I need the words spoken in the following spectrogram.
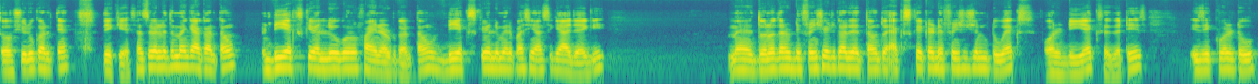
तो शुरू करते हैं। देखिए, सबसे पहले तो मैं क्या करता हूँ? डी एक्स की वैल्यू को फाइंड आउट करता हूँ। डी एक्स की वैल्यू मेरे पास यहाँ से क्या आ जाएगी? मैं दोनों तरफ़ डिफ्रेंशिएट कर देता हूँ तो एक्स के का डिफ्रेंशिएशन टू एक्स और d x that is is equal to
